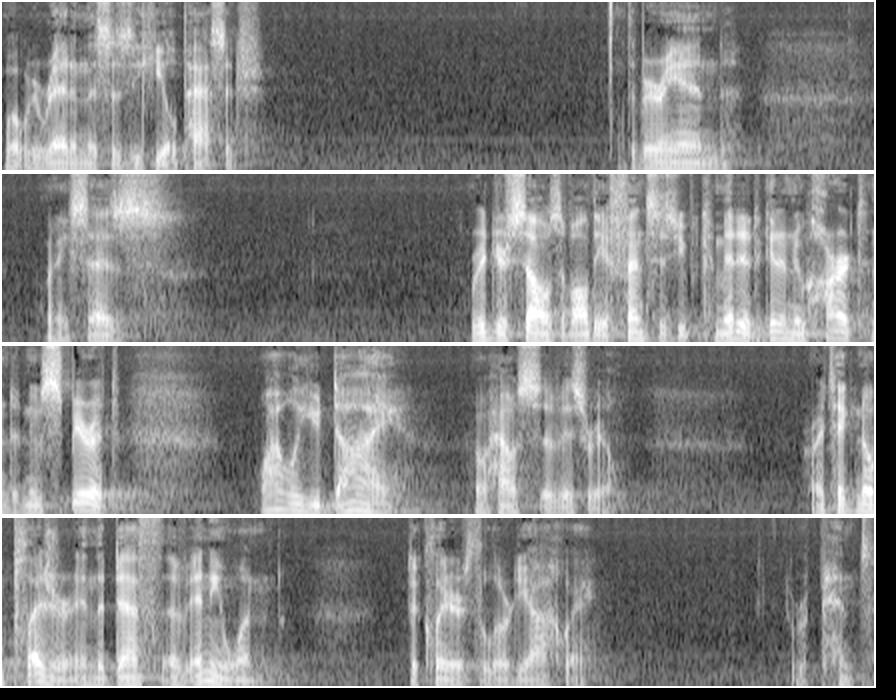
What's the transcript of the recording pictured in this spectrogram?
what we read in this Ezekiel passage. At the very end, when he says, Rid yourselves of all the offenses you've committed, get a new heart and a new spirit. Why will you die, O house of Israel? For I take no pleasure in the death of anyone, declares the Lord Yahweh. Repent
